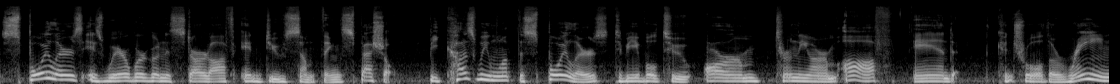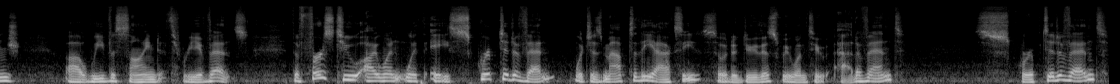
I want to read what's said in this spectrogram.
Spoilers is where we're going to start off and do something special. Because we want the spoilers to be able to arm, turn the arm off, and control the range, uh, we've assigned three events. The first two, I went with a scripted event, which is mapped to the axis. So to do this, we went to add event, scripted event,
